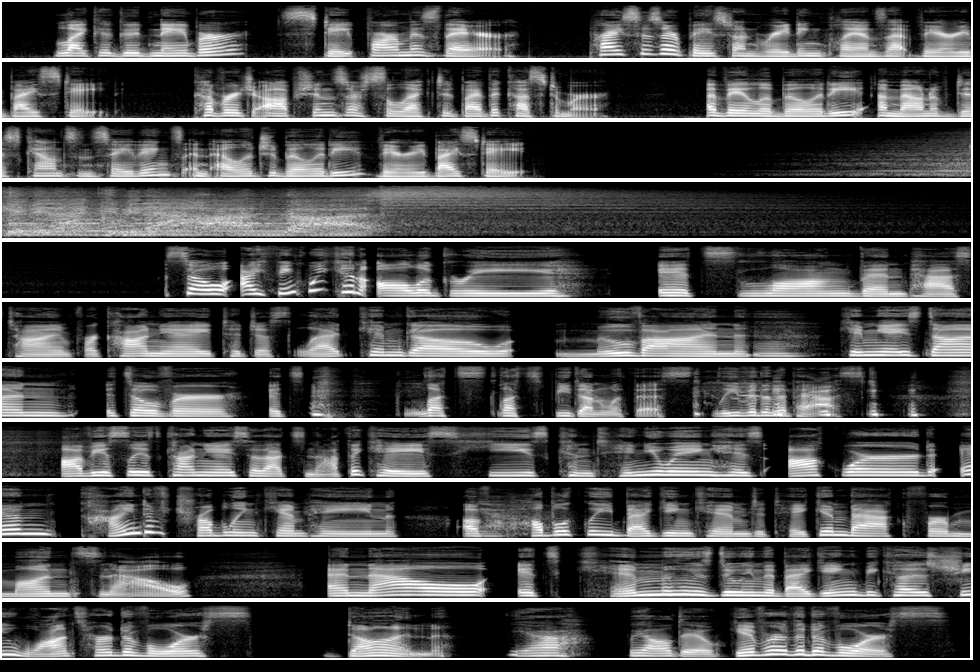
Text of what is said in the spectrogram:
Like a good neighbor, State Farm is there. Prices are based on rating plans that vary by state. Coverage options are selected by the customer. Availability, amount of discounts and savings, and eligibility vary by state. Give me that, give me that hot sauce. So I think we can all agree it's long been past time for Kanye to just let Kim go, move on. Mm. Kimye's done. It's over. It's let's let's be done with this. Leave it in the past. Obviously, it's Kanye, so that's not the case. He's continuing his awkward and kind of troubling campaign of publicly begging Kim to take him back for months now. And now it's Kim who's doing the begging because she wants her divorce done. Yeah, we all do. Give her the divorce.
